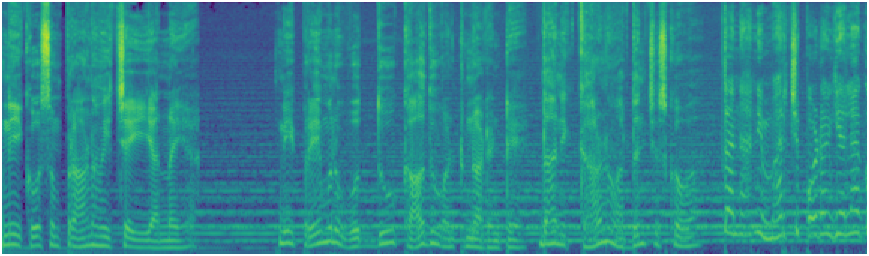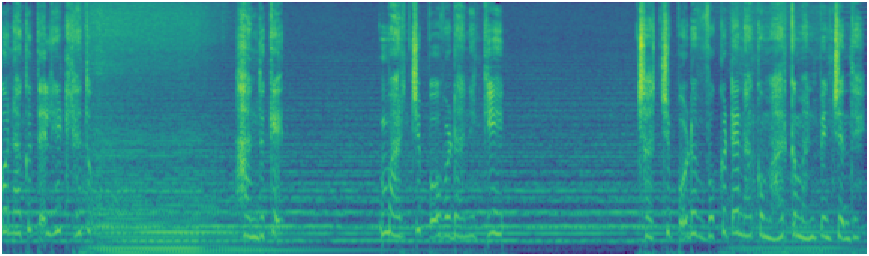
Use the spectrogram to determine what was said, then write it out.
నీకోసం ప్రాణం ఇచ్చే ఈ అన్నయ్య నీ ప్రేమను వద్దు కాదు అంటున్నాడంటే దానికి కారణం అర్థం చేసుకోవా? తనాన్ని మర్చిపోవడం ఎలాగో నాకు తెలియట్లేదు. అందుకే మర్చిపోవడానికి చచ్చిపోవడం ఒకటే నాకు మార్గం అనిపించింది.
